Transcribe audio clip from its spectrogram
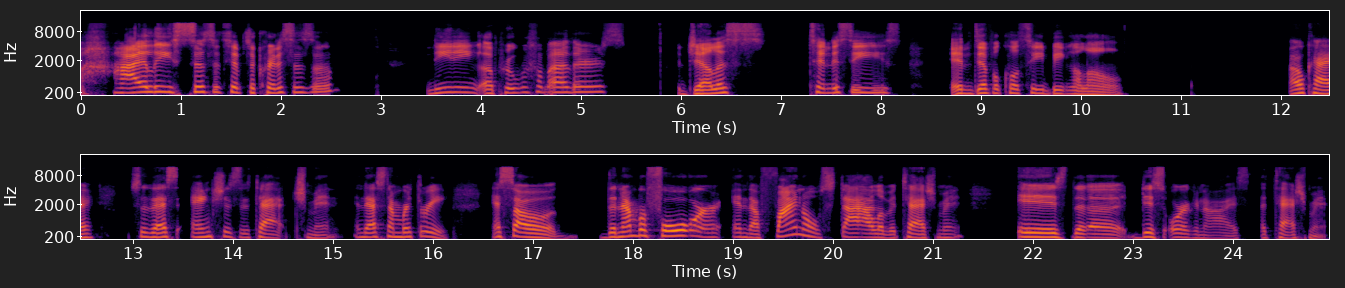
highly sensitive to criticism, needing approval from others, jealous tendencies, and difficulty being alone. Okay. So that's anxious attachment. And that's number three. And so the number four and the final style of attachment is the disorganized attachment.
